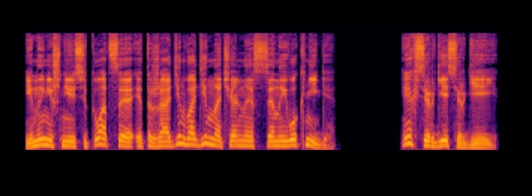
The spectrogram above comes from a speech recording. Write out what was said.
и нынешняя ситуация – это же один в один начальная сцена его книги. Эх, Сергей, Сергей,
